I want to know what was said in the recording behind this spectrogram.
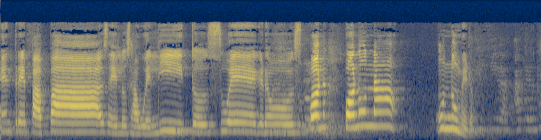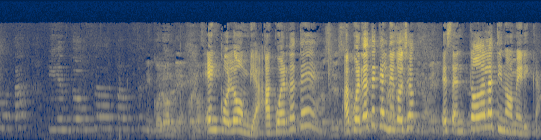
entre papás, eh, los abuelitos, suegros. Pon, pon una, un número. Colombia, en Colombia. acuérdate, acuérdate que el negocio está en toda Latinoamérica.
